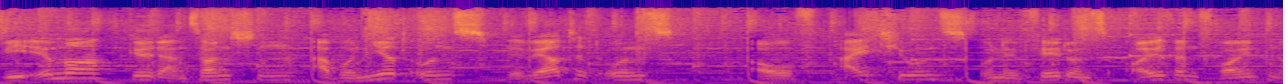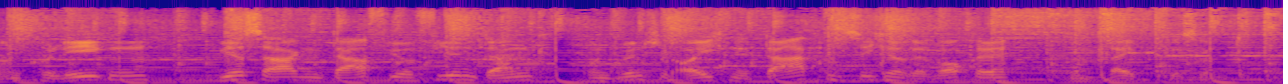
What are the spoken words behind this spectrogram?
Wie immer gilt ansonsten, abonniert uns, bewertet uns auf iTunes und empfehlt uns euren Freunden und Kollegen. Wir sagen dafür vielen Dank und wünschen euch eine datensichere Woche und bleibt gesund.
